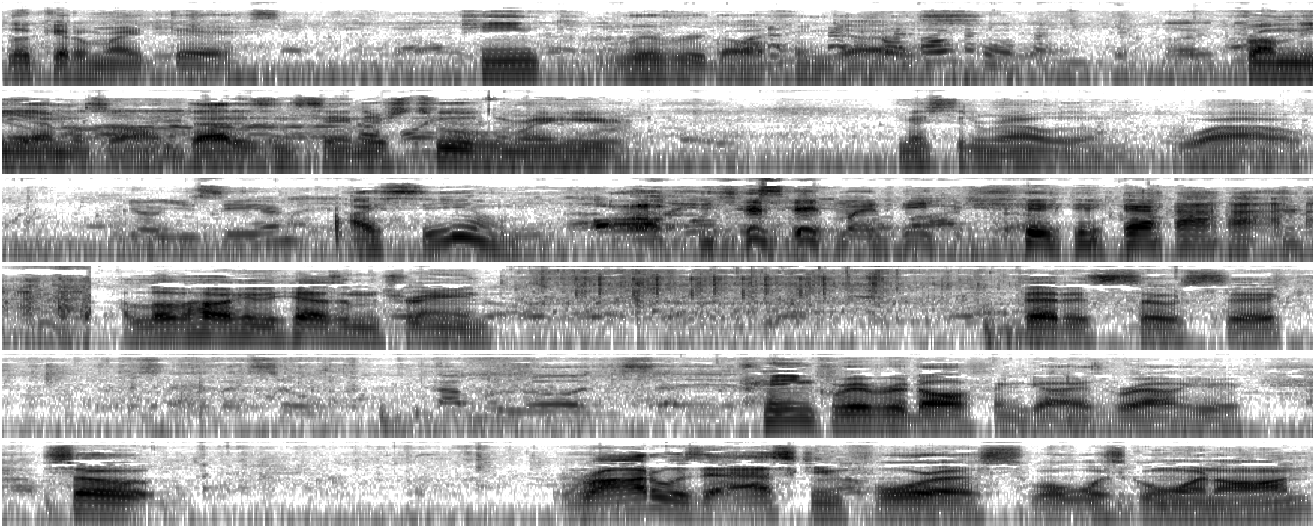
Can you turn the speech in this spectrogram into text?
Look at him right there. Pink river dolphin, guys. From the Amazon. That is insane. There's two of them right here. Messing around with them. Wow. Yo, you see him? I see him. Oh, he just hit my knee. I love how he has them trained. That is so sick. Pink River Dolphin, guys, we're out here. So, Rod was asking for us what was going on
